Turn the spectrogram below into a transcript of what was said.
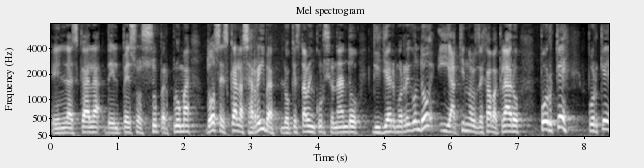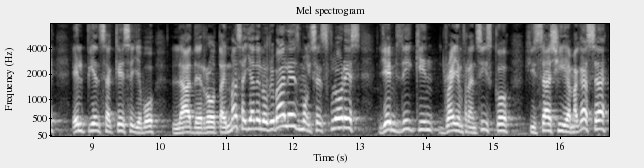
en la escala del peso superpluma, dos escalas arriba, lo que estaba incursionando Guillermo Regondo, y aquí nos dejaba claro por qué, por qué él piensa que se llevó la derrota. Y más allá de los rivales, Moisés Flores, James Dickin, Ryan Francisco, Hisashi Amagasa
